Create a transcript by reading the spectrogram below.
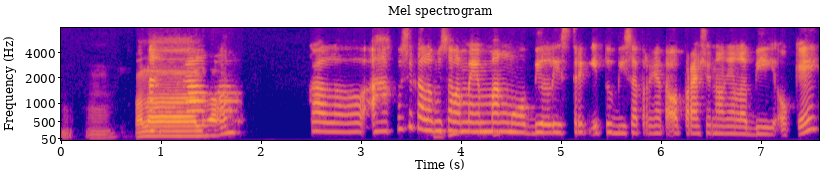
Mm-mm. kalau Nah, lu orang Kalau aku sih kalau misalnya memang mobil listrik itu bisa ternyata operasionalnya lebih oke,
